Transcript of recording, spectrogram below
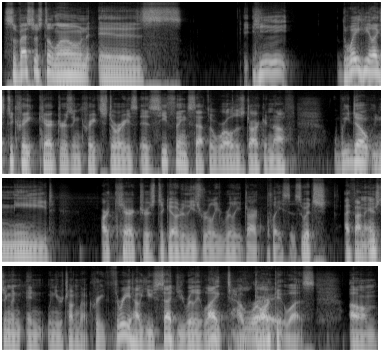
Sylvester Stallone is he the way he likes to create characters and create stories is he thinks that the world is dark enough. We don't need our characters to go to these really, really dark places, which I found interesting when, in, when you were talking about Creed 3, how you said you really liked how dark it was. Um,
